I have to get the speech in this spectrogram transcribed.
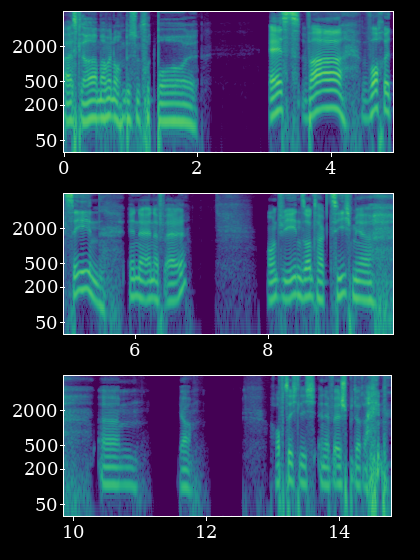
Alles klar, machen wir noch ein bisschen Football. Es war Woche 10 in der NFL. Und wie jeden Sonntag ziehe ich mir, ähm, ja, hauptsächlich NFL-Spiele rein.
